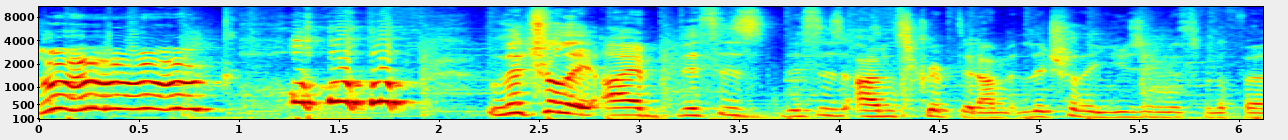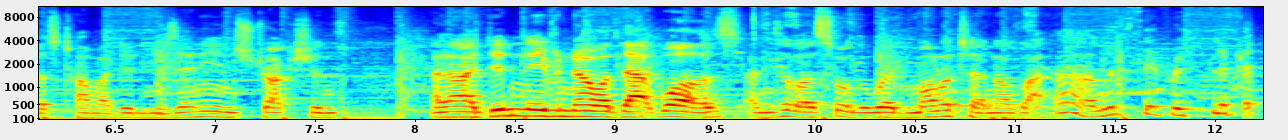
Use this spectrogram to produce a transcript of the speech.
sick! literally, I this is this is unscripted. I'm literally using this for the first time. I didn't use any instructions, and I didn't even know what that was until I saw the word monitor, and I was like, oh, let's see if we flip it.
